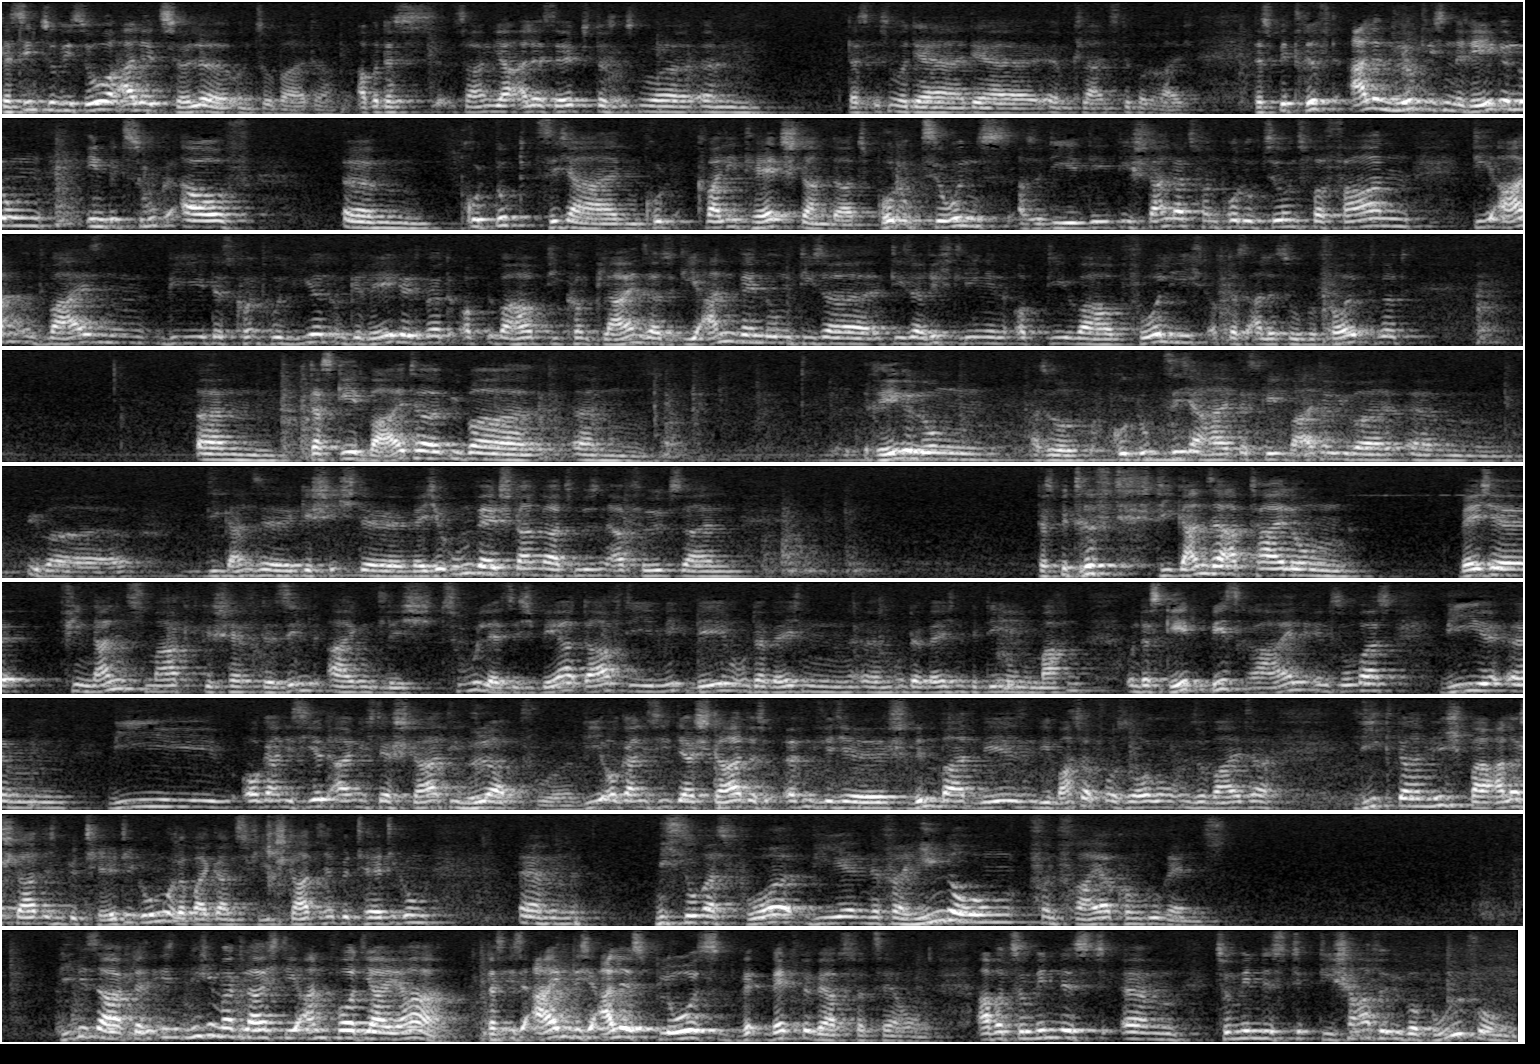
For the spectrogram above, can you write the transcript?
Das sind sowieso alle Zölle und so weiter. Aber das sagen ja alle selbst, das ist nur, ähm, das ist nur der, der ähm, kleinste Bereich. Das betrifft alle möglichen Regelungen in Bezug auf ähm, Produktsicherheiten, Pro Qualitätsstandards, Produktions, also die, die, die Standards von Produktionsverfahren, die Arten und Weisen, wie das kontrolliert und geregelt wird, ob überhaupt die Compliance, also die Anwendung dieser, dieser Richtlinien, ob die überhaupt vorliegt, ob das alles so befolgt wird. Ähm, das geht weiter über ähm, Regelungen, also Produktsicherheit, das geht weiter über, ähm, über die ganze Geschichte, welche Umweltstandards müssen erfüllt sein, das betrifft die ganze Abteilung, welche Finanzmarktgeschäfte sind eigentlich zulässig, wer darf die mit wem unter welchen, äh, unter welchen Bedingungen machen. Und das geht bis rein in sowas wie, ähm, wie organisiert eigentlich der Staat die Müllabfuhr, wie organisiert der Staat das öffentliche Schwimmbadwesen, die Wasserversorgung und so weiter. Liegt da nicht bei aller staatlichen Betätigung oder bei ganz viel staatlicher Betätigung ähm, nicht sowas vor wie eine Verhinderung von freier Konkurrenz. Wie gesagt, das ist nicht immer gleich die Antwort, ja, ja, das ist eigentlich alles bloß Wettbewerbsverzerrung. Aber zumindest, ähm, zumindest die scharfe Überprüfung,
